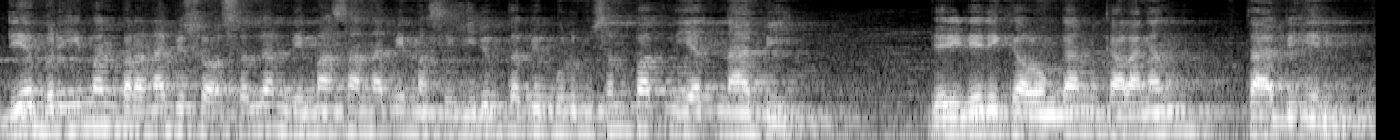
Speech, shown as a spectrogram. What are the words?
Dia beriman pada Nabi SAW di masa Nabi masih hidup tapi belum sempat lihat Nabi. Jadi dia dikalungkan kalangan tabi'in.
